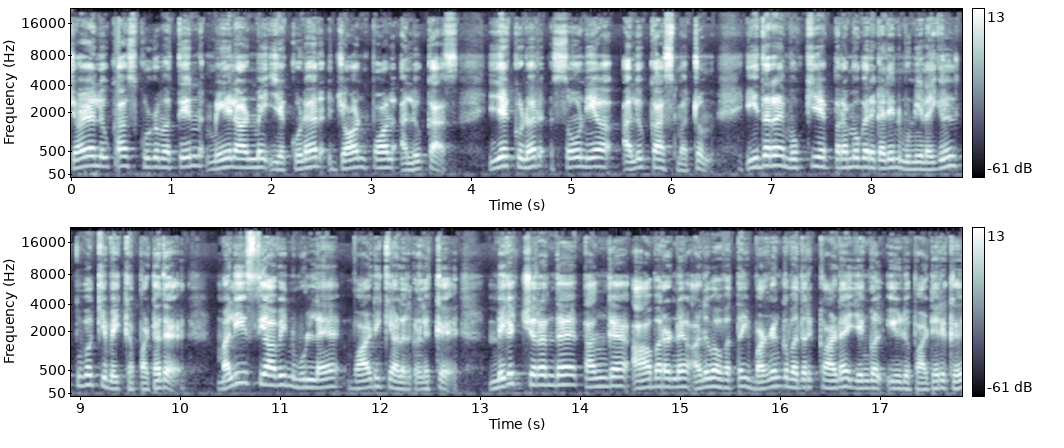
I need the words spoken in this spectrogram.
ஜொயலுகாஸ் குழுமத்தின் மேலாண்மை இயக்குனர் ஜான் பால் அலுகாஸ் இயக்குனர் சோனியா அலுகாஸ் மற்றும் இதர முக்கிய பிரமுகர்களின் முன்னிலையில் துவக்கி வைக்கப்பட்டது. மலேசியாவின் உள்ள வாடிக்கையாளர்களுக்கு மிகச்சிறந்த தங்க ஆபரண அனுபவத்தை வழங்குவதற்கான எங்கள் ஈடுபாட்டிற்கு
